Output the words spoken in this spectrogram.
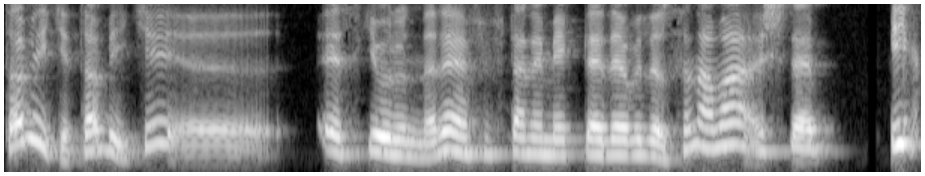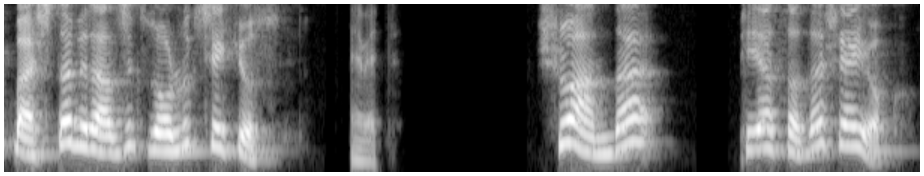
Tabii ki, tabii ki. Ee eski ürünleri hafiften emekli edebilirsin ama işte ilk başta birazcık zorluk çekiyorsun. Evet. Şu anda piyasada şey yok.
